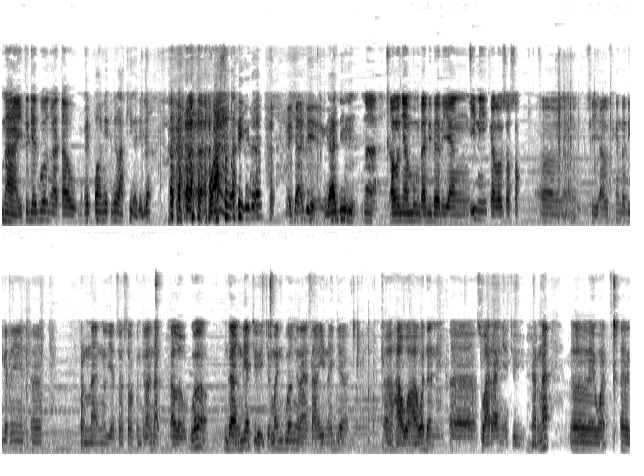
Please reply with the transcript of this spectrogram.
nah itu dia gua nggak tahu Mungkin wah ini, ini laki nggak jadi dah. Puaseng kali gitu kan. nggak jadi Nggak jadi. Nah, kalau nyambung tadi dari yang ini, kalau sosok eh, si Alfi kan tadi katanya eh, pernah ngelihat sosok kuntilanak. Kalau gua nggak ngeliat cuy, cuman gua ngerasain aja eh, hawa-hawa dan eh, suaranya cuy. Karena eh, lewat eh,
